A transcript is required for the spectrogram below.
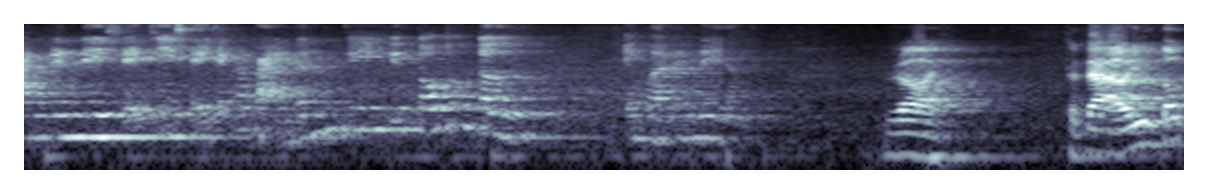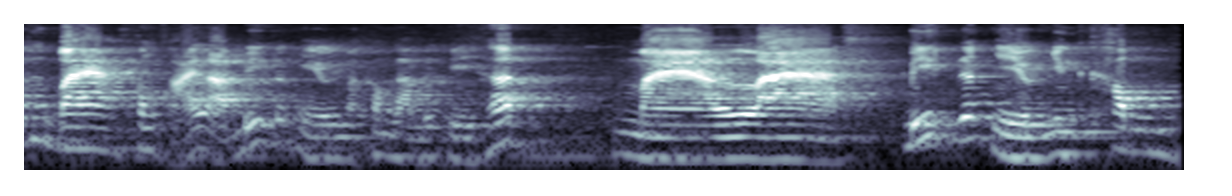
anh Randy sẽ chia sẻ cho các bạn đến cái yếu tố thứ tư em đi ạ rồi, thực ra ở yếu tố thứ ba không phải là biết rất nhiều mà không làm được gì hết, mà là biết rất nhiều nhưng không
